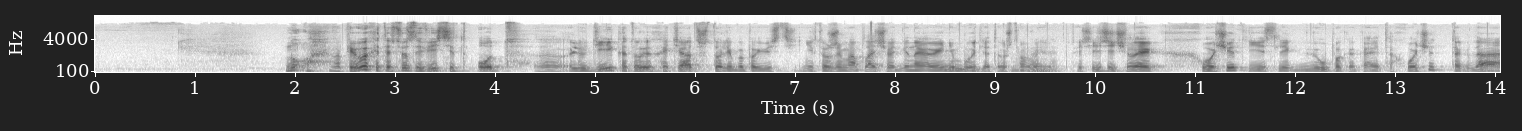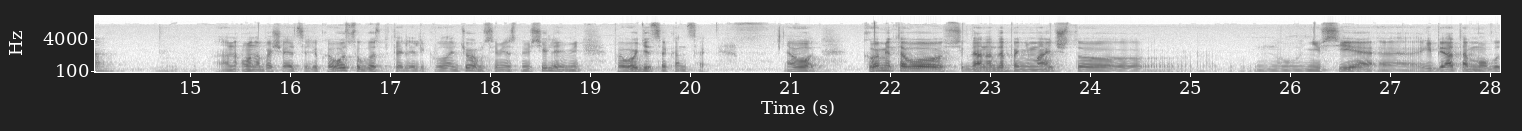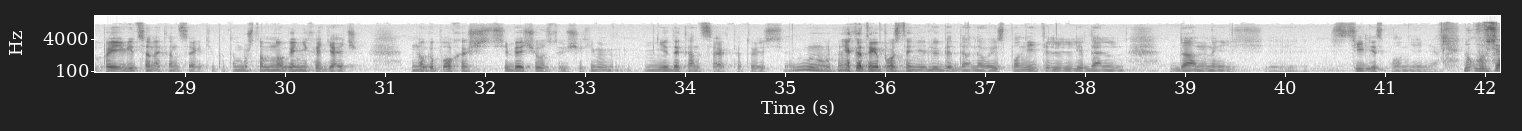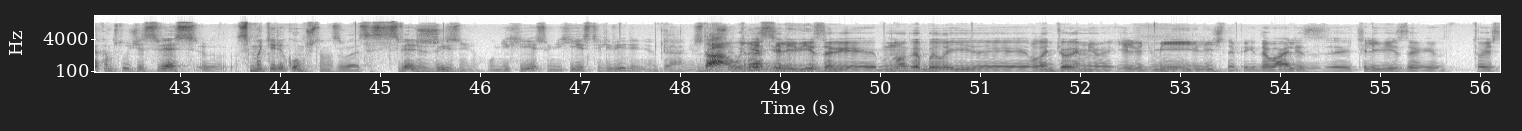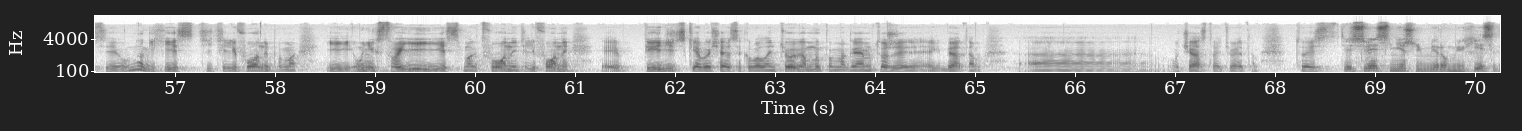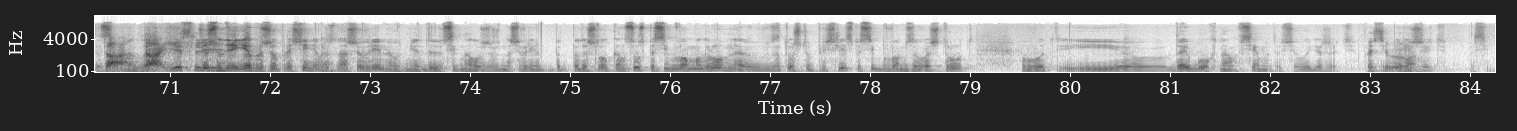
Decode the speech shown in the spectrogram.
Ну, во-первых, это все зависит от э, людей, которые хотят что-либо провести. Никто же им оплачивать гонорары не будет для того, чтобы... Ну. То есть, если человек хочет, если группа какая-то хочет, тогда он, он обращается или к руководству госпиталя, или к волонтерам, совместными усилиями проводится концерт. Вот. Кроме того, всегда надо понимать, что ну, не все э, ребята могут появиться на концерте, потому что много неходячих, много плохо себя чувствующих, им не до концерта. То есть м, некоторые просто не любят данного исполнителя или дан- данный э, стиль исполнения. Ну, во всяком случае, связь э, с материком, что называется, связь с жизнью у них есть, у них есть телевидение, да, они Да, у- есть радио. телевизоры, много было и э, волонтерами, и людьми и лично передавали з- телевизоры. То есть э, у многих есть телефоны, и у них свои есть смартфоны, телефоны. Э, Периодически обращаются к волонтерам, мы помогаем тоже ребятам а, участвовать в этом. То есть, То есть связь с внешним миром у них есть, это да, самое главное. да, если... Слушай, Андрей, я прошу прощения, Да. вот наше время, вот мне дают сигнал, уже наше время под- подошло к концу. Спасибо вам огромное за то, что пришли, спасибо вам за ваш труд. Вот, и э, дай Бог нам всем это все выдержать, и Спасибо вам. пережить. Спасибо.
